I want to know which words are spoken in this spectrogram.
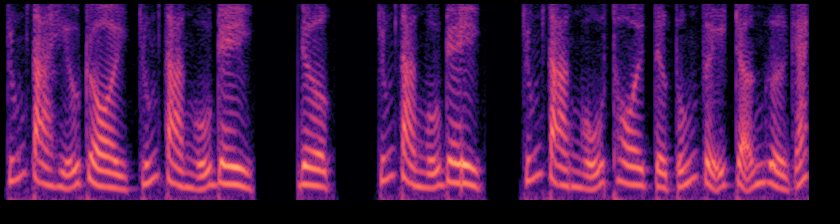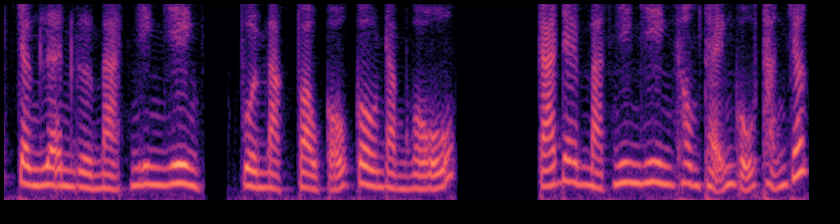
Chúng ta hiểu rồi, chúng ta ngủ đi. Được, chúng ta ngủ đi, Chúng ta ngủ thôi từ Tuấn Vĩ trở người gác chân lên người Mạc Nhiên Nhiên, vùi mặt vào cổ cô nằm ngủ. Cả đêm Mạc Nhiên Nhiên không thể ngủ thẳng giấc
